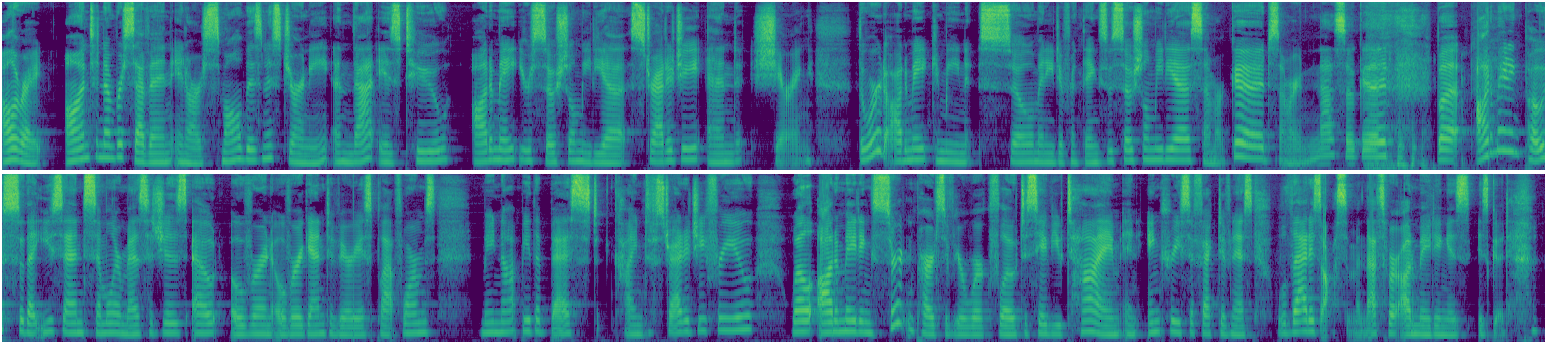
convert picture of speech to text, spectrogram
All right, on to number seven in our small business journey, and that is to automate your social media strategy and sharing. The word automate can mean so many different things with social media. Some are good, some are not so good. but automating posts so that you send similar messages out over and over again to various platforms may not be the best kind of strategy for you, while automating certain parts of your workflow to save you time and increase effectiveness, well, that is awesome. And that's where automating is, is good.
